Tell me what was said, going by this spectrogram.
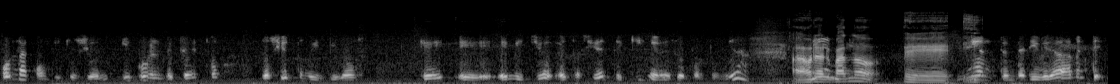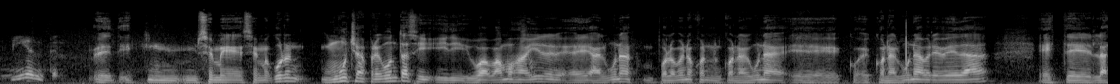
por la Constitución y por el decreto 222 que eh, emitió el presidente Kirchner en su oportunidad. Ahora, Armando... Eh, mienten, deliberadamente mienten. Eh, mm, se, me, se me ocurren muchas preguntas y, vamos a ir eh, algunas, por lo menos con, con alguna, eh, con, alguna brevedad. Este, la,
